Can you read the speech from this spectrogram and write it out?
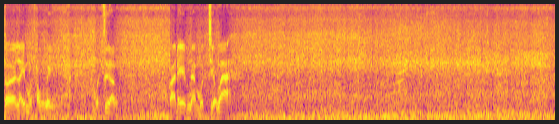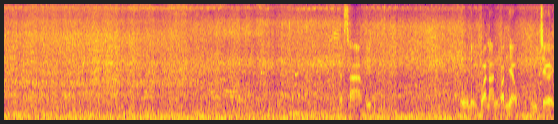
Chúng tôi lấy một phòng nghỉ, một giường, qua đêm là một triệu ba. Xa bên những quán ăn, quán nhậu, vui chơi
